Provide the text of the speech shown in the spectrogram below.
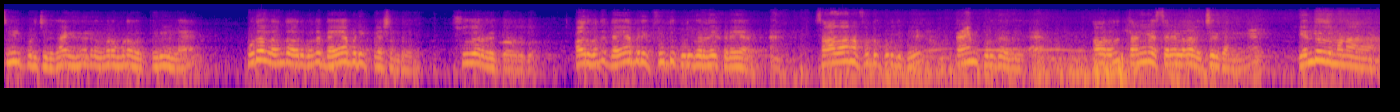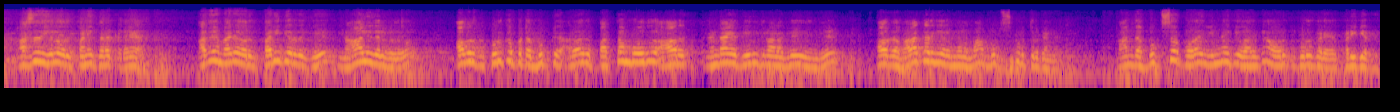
சீல் பிடிச்சிருக்கா என்னன்ற விவரம் கூட அவருக்கு தெரியல. உடலில் வந்து அவருக்கு வந்து டயாபெட்டிக் பேஷண்ட் சுகர் இருக்கு அவருக்கு. அவருக்கு வந்து டயாபெட்டிக் ஃபுட்டு கொடுக்கறதே கிடையாது. சாதாரண ஃபுட்டு கொடுத்துட்டு டைம் கொடுக்கறது இல்லை அவர் வந்து தனியாக சிறையில் தான் வச்சிருக்காங்க. எந்த விதமான வசதிகளும் அவருக்கு பண்ணித்தர கிடையாது. அதே மாதிரி அவருக்கு படிக்கிறதுக்கு நாளிதழ்களோ அவருக்கு கொடுக்கப்பட்ட புக்கு அதாவது பத்தொம்போது ஆறு ரெண்டாயிரத்தி இருபத்தி நாலாம் தேதி வந்து அவரோட வழக்கறிஞர் மூலமாக புக்ஸ் கொடுத்துருக்காங்க. அந்த புக்ஸை கூட இன்னைக்கு வரைக்கும் அவருக்கு கொடுக்க கிடையாது படிக்கிறது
